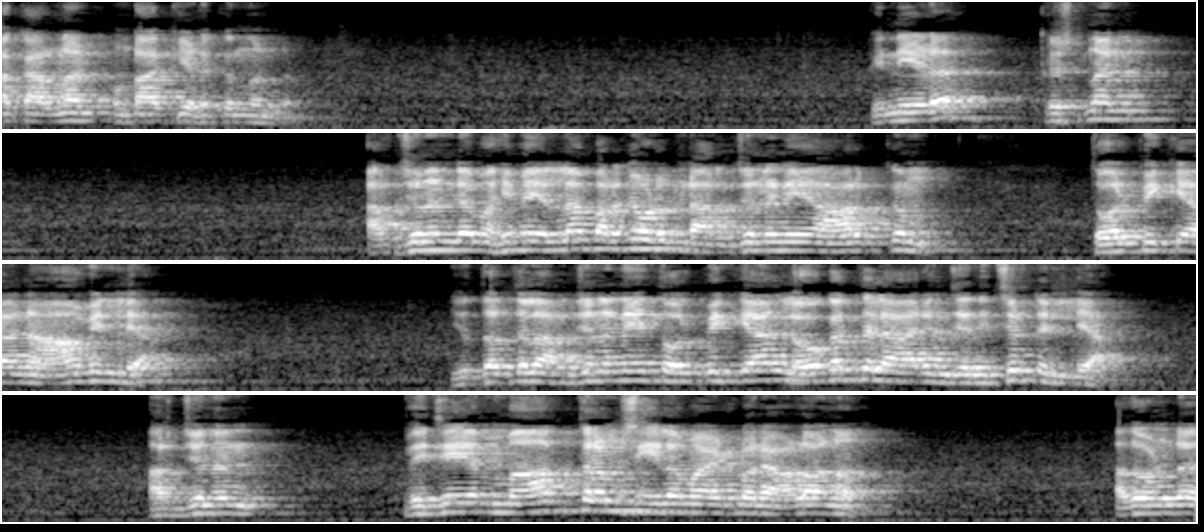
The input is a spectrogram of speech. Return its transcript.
ആ കർണൻ ഉണ്ടാക്കിയെടുക്കുന്നുണ്ട്. പിന്നീട് കൃഷ്ണൻ അർജുനന്റെ മഹിമയെല്ലാം പറഞ്ഞു കൊടുക്കുന്നുണ്ട് അർജുനനെ ആർക്കും തോൽപ്പിക്കാനാവില്ല. യുദ്ധത്തിൽ അർജുനനെ തോൽപ്പിക്കാൻ ലോകത്തിൽ ആരും ജനിച്ചിട്ടില്ല. അർജുനൻ വിജയം മാത്രം ശീലമായിട്ടുള്ള ഒരാളാണ്. അതുകൊണ്ട്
